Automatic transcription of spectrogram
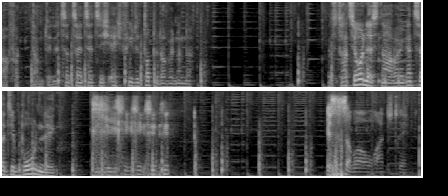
Oh, verdammt. In letzter Zeit setze ich echt viele doppelt aufeinander. Konzentration lässt nach, weil wir die ganze Zeit hier Boden legen. es ist aber auch anstrengend.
